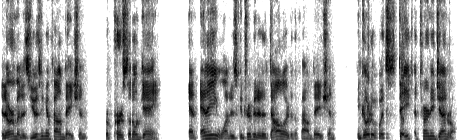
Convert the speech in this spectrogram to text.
Enormous is using a foundation for personal gain. And anyone who's contributed a dollar to the foundation can go to a state attorney general,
